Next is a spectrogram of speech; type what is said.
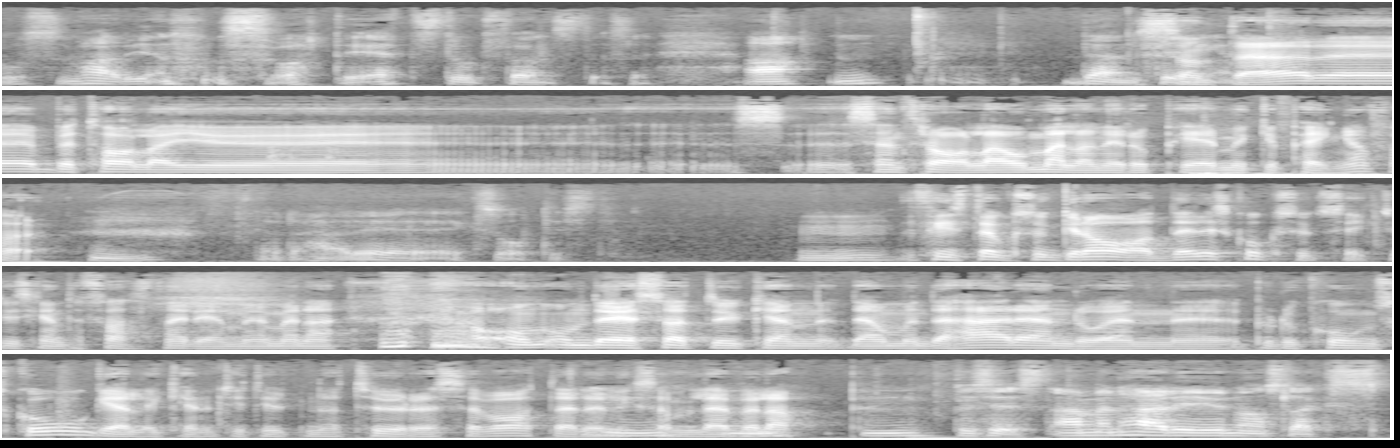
hos vargen och så att det är ett stort fönster. Så, ja, mm, den Sånt där eh, betalar ju eh, centrala och mellaneuropeer mycket pengar för. Mm. Ja, det här är exotiskt. Mm. Finns det också grader i skogsutsikt? Vi ska inte fastna i det, men jag menar om, om det är så att du kan, ja men det här är ändå en eh, produktionsskog eller kan du titta ut naturreservat eller liksom mm, level mm, up? Mm, precis, ja men här är ju någon slags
